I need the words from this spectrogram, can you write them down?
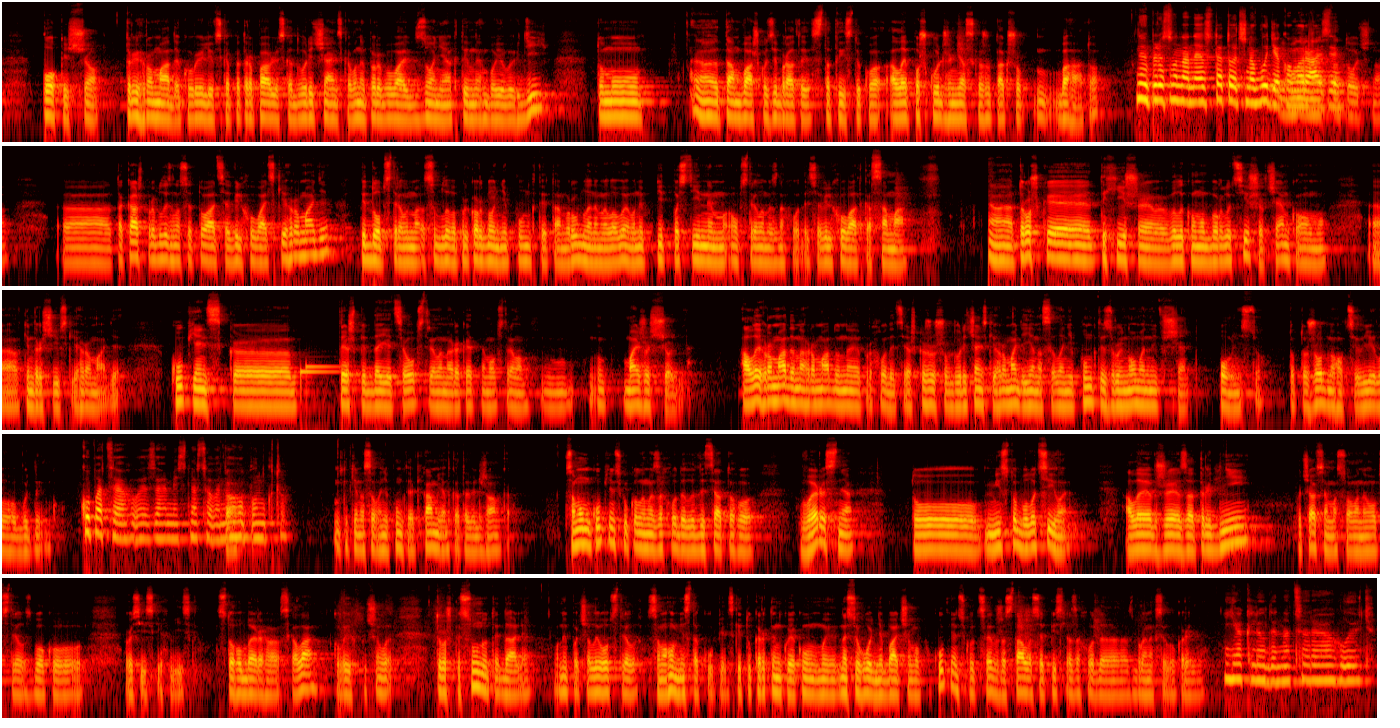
поки що три громади: Курилівська, Петропавлівська, Дворічанська. Вони перебувають в зоні активних бойових дій. Тому е, там важко зібрати статистику, але пошкоджень, я скажу так, що багато. Ну і плюс вона не остаточна в будь-якому воно не разі. Е, Така ж приблизно ситуація в Вільхувацькій громаді. Під обстрілами, особливо прикордонні пункти, там Рублене, Милове, вони під постійним обстрілами знаходяться. Вільхуватка сама. Е, Трошки тихіше в Великому Борлуці, Шевченковому, е, в Кіндрашівській громаді. Куп'янськ теж піддається обстрілам, ракетним обстрілам ну, майже щодня. Але громада на громаду не приходиться. Я ж кажу, що в Дворічанській громаді є населені пункти, зруйновані вщент повністю. Тобто жодного вцілілого будинку. Купа цегли замість населеного Так. пункту. Ну, такі населені пункти, як Кам'янка та Вільжанка. В самому Куп'янську, коли ми заходили 10 вересня, то місто було ціле. Але вже за три дні почався масований обстріл з боку російських військ. З того берега скала, коли їх почали трошки сунути далі, вони почали обстріл самого міста Куп'янськ. І ту картинку, яку ми на сьогодні бачимо по Куп'янську, це вже сталося після заходу Збройних сил України. Як люди на це реагують?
